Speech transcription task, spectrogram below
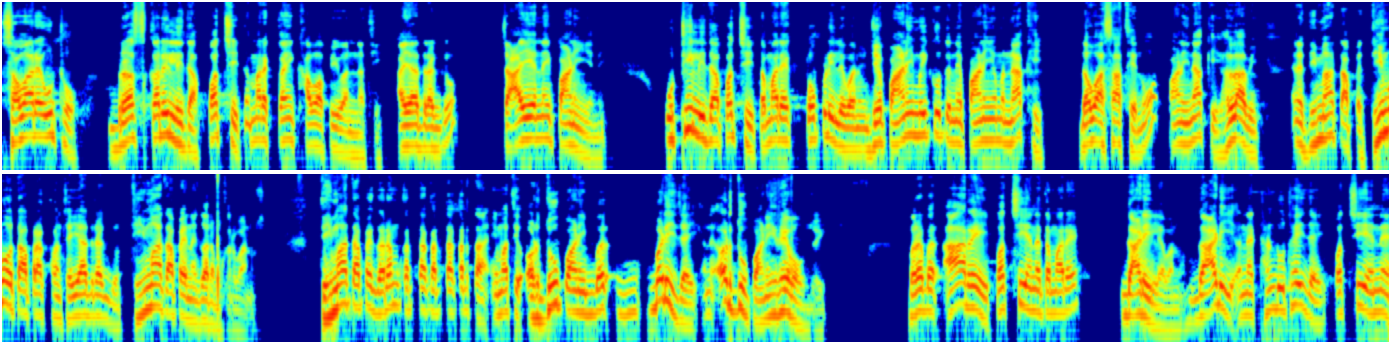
સવારે ઉઠો. બ્રશ કરી લીધા પછી તમારે કંઈ ખાવા પીવાનું નથી. આ યાદ રાખજો ચાએ નહીં, પાણીએ નહીં. ઉઠી લીધા પછી તમારે એક ટોપડી લેવાની, જે પાણી મૂક્યું તેને પાણી એમાં નાખી, દવા સાથેનું પાણી નાખી, હલાવી અને ધીમા તાપે, ધીમો તાપ રાખવાનો છે, યાદ રાખજો, ધીમા તાપે એને ગરમ કરવાનું છે. ધીમા તાપે ગરમ કરતા કરતા કરતા એમાંથી અડધું પાણી બળી જાય અને અડધું પાણી રહેવું જોઈએ. બરાબર? આ રે પછી એને તમારે ગાળી લેવાનું. ગાળી અને ઠંડુ થઈ જાય, પછી એને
